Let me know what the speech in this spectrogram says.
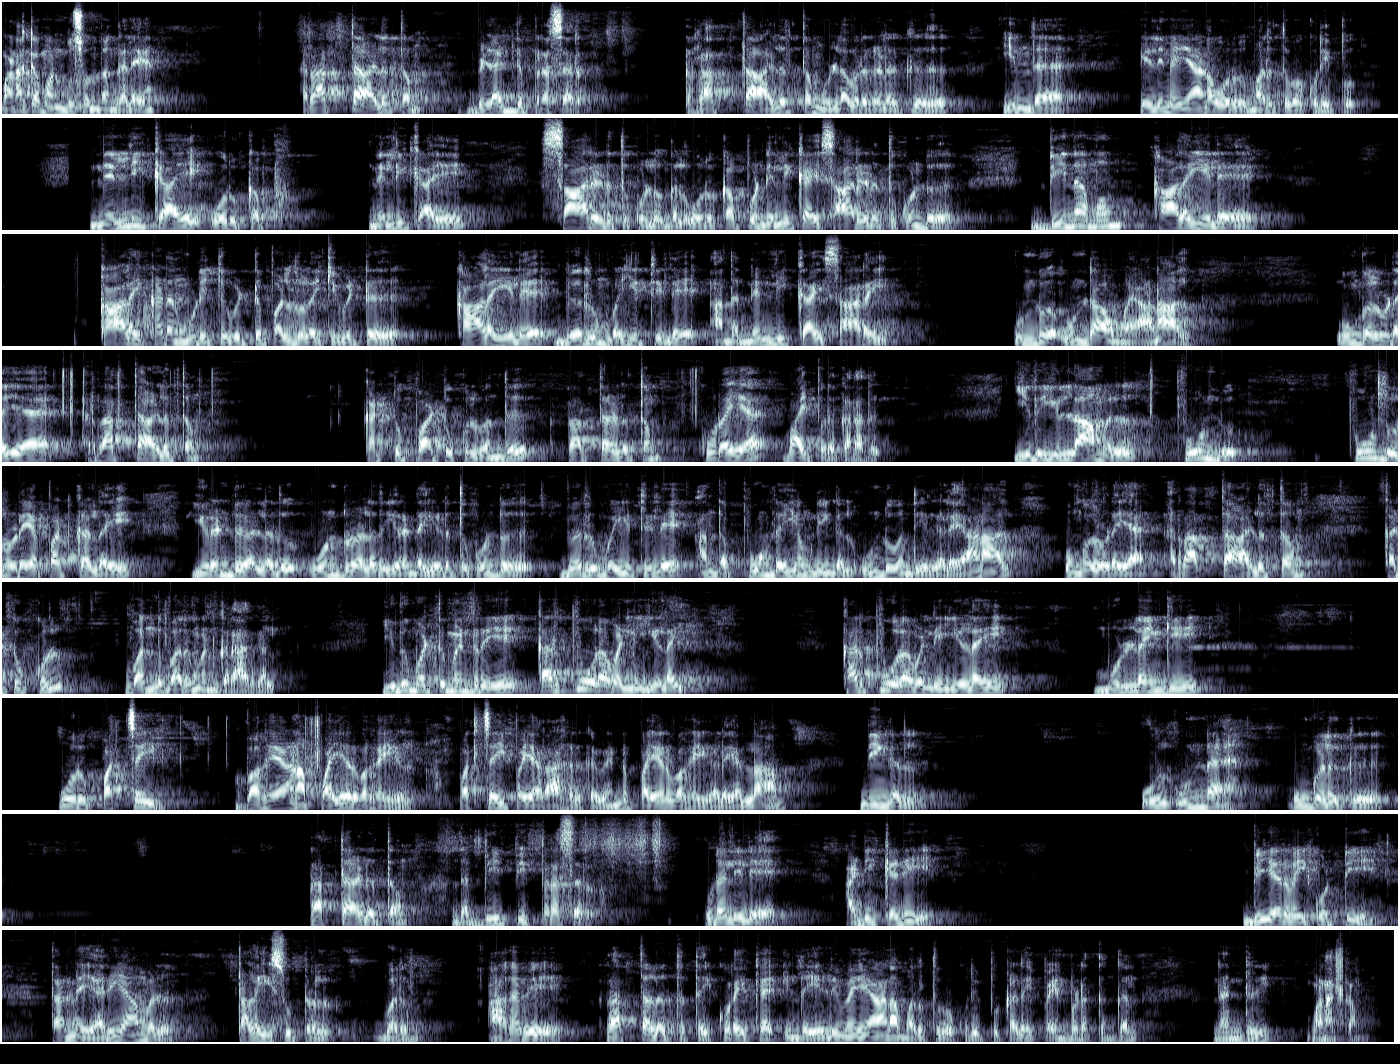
வணக்கம் அன்பு சொந்தங்களே. இரத்த அழுத்தம் பிளட் பிரஷர் இரத்த அழுத்தம் உள்ளவர்களுக்கு இந்த எளிமையான ஒரு மருத்துவ குறிப்பு. நெல்லிக்காயை ஒரு கப் நெல்லிக்காயை சாறு எடுத்துக்கொள்ளுங்கள் ஒரு கப்பு நெல்லிக்காய் சாறு எடுத்துக்கொண்டு தினமும் காலையிலே காலை கடன் முடித்து விட்டு பல்துளைக்கி விட்டு காலையிலே வெறும் வயிற்றிலே அந்த நெல்லிக்காய் சாறை உண்டு உண்டாமையானால் உங்களுடைய இரத்த அழுத்தம் கட்டுப்பாட்டுக்குள் வந்து இரத்த அழுத்தம் குறைய வாய்ப்பு இருக்கிறது இது இல்லாமல் பூண்டு பூண்டுனுடைய பற்களை இரண்டு அல்லது ஒன்று அல்லது இரண்டை எடுத்துக்கொண்டு வெறும் வயிற்றிலே அந்த பூண்டையும் நீங்கள் உண்டு வந்தீர்களே. ஆனால் உங்களுடைய இரத்த அழுத்தம் கட்டுக்குள் வந்து வரும் என்கிறார்கள். இது மட்டுமின்றி கற்பூரவள்ளி இலை கற்பூரவள்ளி இலை முள்ளங்கி ஒரு பச்சை வகையான பயர் வகைகள் பச்சை பயராக இருக்க வேண்டும். பயர் வகைகளை எல்லாம் நீங்கள் உண்ண உங்களுக்கு இரத்த அழுத்தம் இந்த பிபி பிரஷர் உடலிலே அடிக்கடி வியர்வை கொட்டி தன்னை அறியாமல் தலை சுற்றல் வரும். ஆகவே இரத்த அழுத்தத்தை குறைக்க இந்த எளிமையான மருத்துவ குறிப்புகளை பயன்படுத்துங்கள். நன்றி வணக்கம்.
